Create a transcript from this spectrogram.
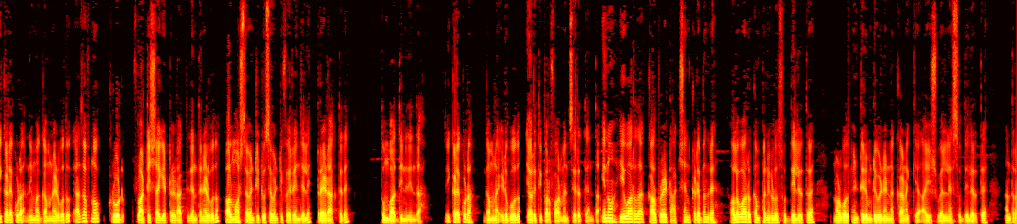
ಈ ಕಡೆ ಕೂಡ ನಿಮ್ಮ ಗಮನ ಇಡಬಹುದು as of now crude flattish ಆಗಿ ಟ್ರೇಡ್ ಆಗ್ತಿದೆ ಅಂತ ಹೇಳ್ಬೋದು. Almost seventy two seventy five ರೇಂಜಲ್ಲಿ ಟ್ರೇಡ್ ಆಗ್ತಿದೆ. ತುಂಬಾ ದಿನದಿಂದ. ಈ ಕಡೆ ಕೂಡ ಗಮನ ಇಡಬಹುದು. ಯಾವ ರೀತಿ ಪರ್ಫಾರ್ಮೆನ್ಸ್ ಇರುತ್ತೆ ಅಂತ. ಇನ್ನು ಈ ವಾರದ ಕಾರ್ಪೊರೇಟ್ ಆಕ್ಷನ್ ಕಡೆ ಬಂದ್ರೆ ಹಲವಾರು ಕಂಪನಿಗಳು ಸುದ್ದಿಯಲ್ಲಿರ್ತವೆ ನೋಡಬಹುದು ಇಂಟರಿಮ್ ಡಿವಿಡೆಂಡ್ನ ಕಾರಣಕ್ಕೆ ಆಯುಷ್ ವೆಲ್ನೆಸ್ ಸುದ್ದಿಯಲ್ಲಿರುತ್ತೆ. ನಂತರ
